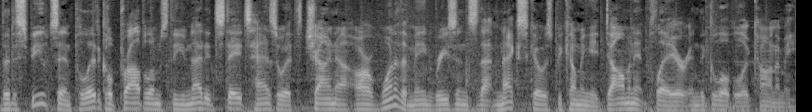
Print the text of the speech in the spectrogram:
The disputes and political problems the United States has with China are one of the main reasons that Mexico is becoming a dominant player in the global economy.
